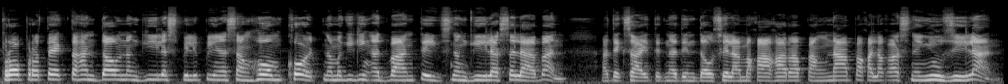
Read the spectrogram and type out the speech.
Pro-protektahan daw ng Gilas Pilipinas ang home court na magiging advantage ng Gilas sa laban at excited na din daw sila makaharap ang napakalakas ng New Zealand.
